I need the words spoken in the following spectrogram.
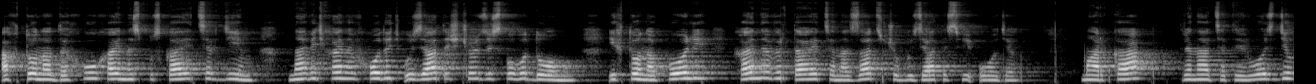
а хто на даху, хай не спускається в дім, навіть хай не входить узяти щось зі свого дому, і хто на полі, хай не вертається назад, щоб узяти свій одяг. Марка, 13 розділ,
